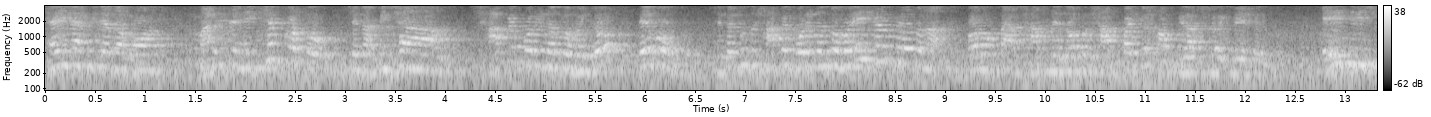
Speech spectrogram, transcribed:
সেই লাঠিটা যখন মাটিতে নিক্ষেপ করত, সেটা বিশাল সাপে পরিণত হইত এবং সেটা শুধু সাপে পরিণত হয়েই ফেলতে হতো না, বরং তার সামনে যত সাপ পাইতো, সব গ্রাস করে খেয়ে ফেলত। এই দৃশ্য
